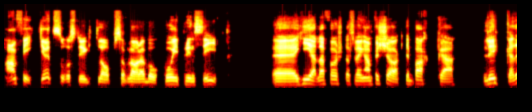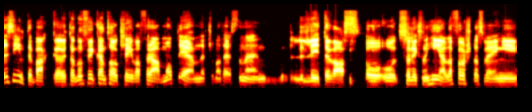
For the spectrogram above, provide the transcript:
han fick ju ett så styggt lopp som Lara Boko i princip. Eh, hela första svängen, han försökte backa, lyckades inte backa utan då fick han ta och kliva framåt igen eftersom att hästen är en, lite vass. Och, och, så liksom hela första sväng i,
